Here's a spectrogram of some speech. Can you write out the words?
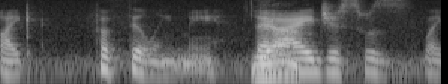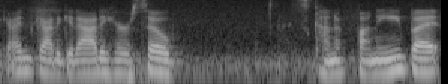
like fulfilling me. That Yeah. I just was like, I'd got to get out of here. So it's kind of funny, but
